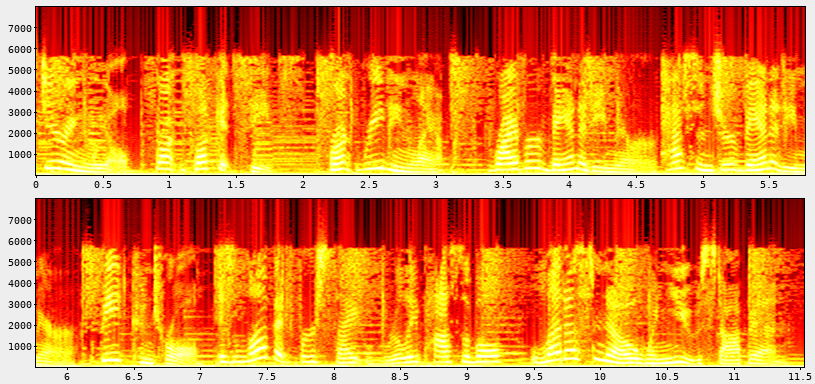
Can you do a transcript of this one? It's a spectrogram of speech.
steering wheel, front bucket seats, front reading lamps, driver vanity mirror, passenger vanity mirror, speed control. Is love at first sight really possible? Let us know when you stop in.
